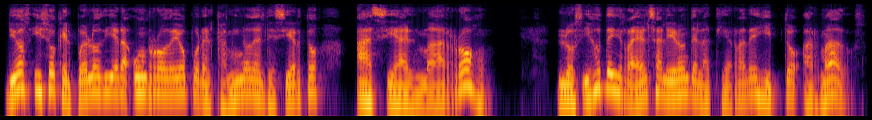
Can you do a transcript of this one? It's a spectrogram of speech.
Dios hizo que el pueblo diera un rodeo por el camino del desierto hacia el Mar Rojo. Los hijos de Israel salieron de la tierra de Egipto armados.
